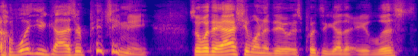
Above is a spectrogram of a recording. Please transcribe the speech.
of what you guys are pitching me. So what they actually want to do is put together a list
